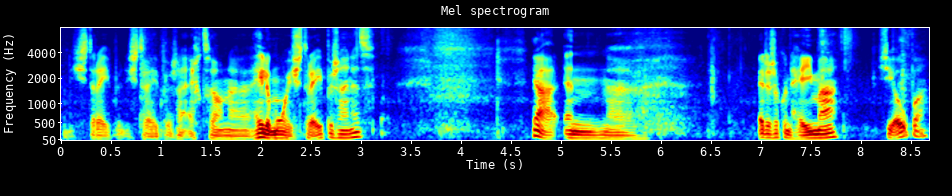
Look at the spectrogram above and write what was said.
Die strepen, die strepen zijn echt eh, hele mooie strepen zijn het. Ja, en er is ook een HEMA. Is die open?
